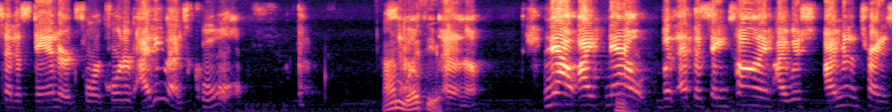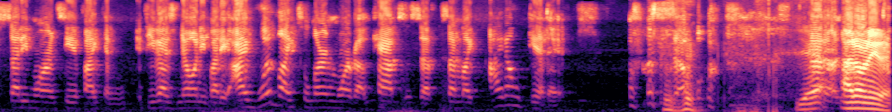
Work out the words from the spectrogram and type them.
set a standard for a quarter I think that's cool. I'm So, with you. I don't know. Now I now, but at the same time, I wish I'm gonna try to study more and see if I can. If you guys know anybody, I would like to learn more about caps and stuff because I'm like I don't get it. so Yeah, I don't either.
